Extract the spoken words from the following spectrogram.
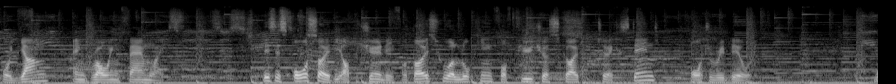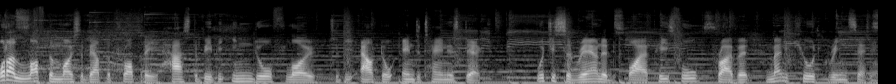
for young and growing families. This is also the opportunity for those who are looking for future scope to extend or to rebuild. What I love the most about the property has to be the indoor flow to the outdoor entertainer's deck, which is surrounded by a peaceful, private, manicured green setting.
